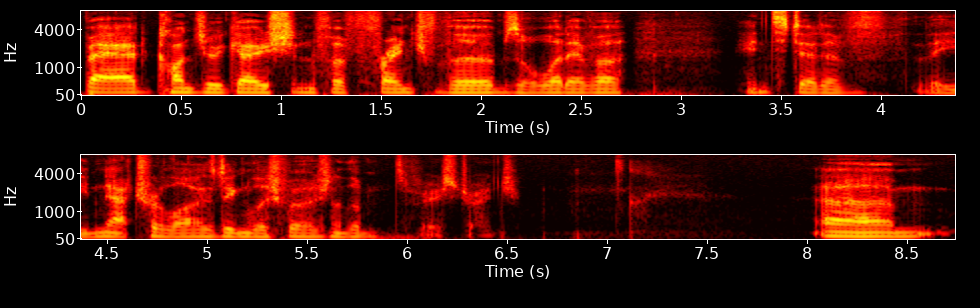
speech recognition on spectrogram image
bad conjugation for French verbs or whatever instead of the naturalized English version of them. It's very strange. Um,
